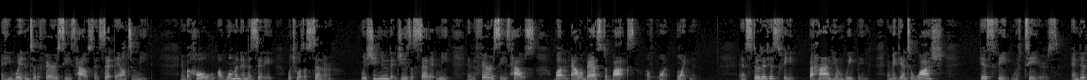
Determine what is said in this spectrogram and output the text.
And he went into the Pharisee's house and sat down to meat. And behold, a woman in the city, which was a sinner, when she knew that Jesus sat at meat in the Pharisee's house, bought an alabaster box of ointment, and stood at his feet behind him weeping, and began to wash his feet with tears, and did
